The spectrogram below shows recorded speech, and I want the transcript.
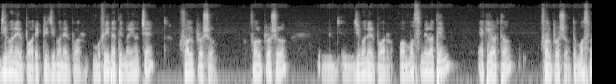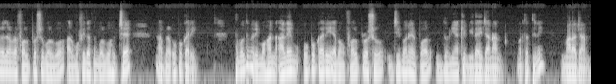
জীবনের পর, একটি জীবনের পর, মুফিদাতিন মানে হচ্ছে ফলপ্রসূ। ফলপ্রসূ, জীবনের পর ও মুসমিরতিন একই অর্থ ফলপ্রসূ। তো মুসমিরতিন আমরা ফলপ্রসূ বলব, আর মুফিদাতুন বলব হচ্ছে আপনার উপকারী। তো বলতে পারি, মহান আলেম, উপকারী এবং ফলপ্রসূ জীবনের পর দুনিয়াকে বিদায় জানান, অর্থাৎ তিনি মারা যান।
